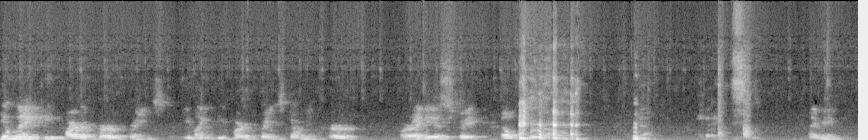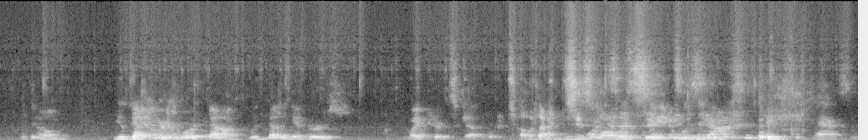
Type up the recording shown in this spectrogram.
you might be part of her brainstorm, you might be part of brainstorming her, Or or ideas, ideas straight, help her out. Yeah. okay, I mean, you know, you got yours worked out, we've gotta get hers. Mike Kurt's got it worked out, I just Once follow the state of suit. Wisconsin takes the taxes,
